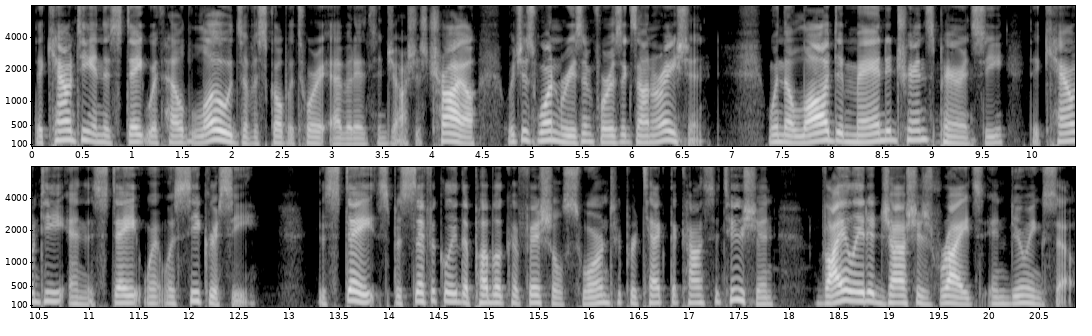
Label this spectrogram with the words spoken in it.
The county and the state withheld loads of exculpatory evidence in Josh's trial, which is one reason for his exoneration. When the law demanded transparency, the county and the state went with secrecy. The state, specifically the public officials sworn to protect the Constitution, violated Josh's rights in doing so.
